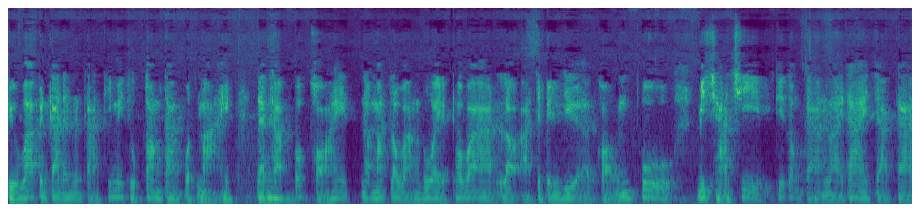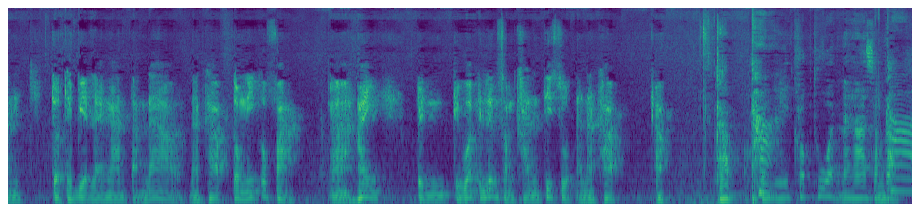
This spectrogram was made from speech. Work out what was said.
ถือว่าเป็นการดำเนินการที่ไม่ถูกต้องตามกฎหมายนะครับ ก็ขอให้ระมัดระวังด้วย เพราะว่าเราอาจจะเป็นเหยื่อของผู้มิจฉาชีพที่ต้องการรายได้จากการจดทะเบียนแรงงานต่างด้าวนะครับ ตรงนี้ก็ฝากอ่าให้เป็นถือว่าเป็นเรื่องสำคัญที่สุดนะครับ ครับครับค่ะวันนี้ครบถ้วนนะฮะสำหรับค่ะ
